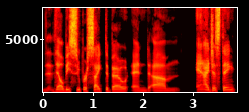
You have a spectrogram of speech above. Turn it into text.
they'll be super psyched about and um and I just think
